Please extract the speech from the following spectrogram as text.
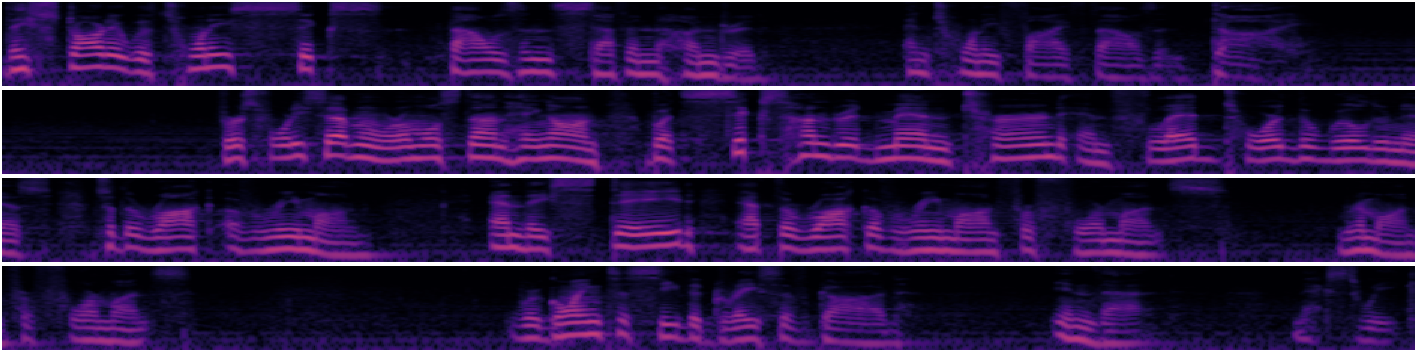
They started with 26 6,700 and 25,000 die. Verse 47, we're almost done. Hang on. But 600 men turned and fled toward the wilderness to the rock of Rimmon. And they stayed at the rock of Rimmon for four months. Rimmon for four months. We're going to see the grace of God in that next week.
